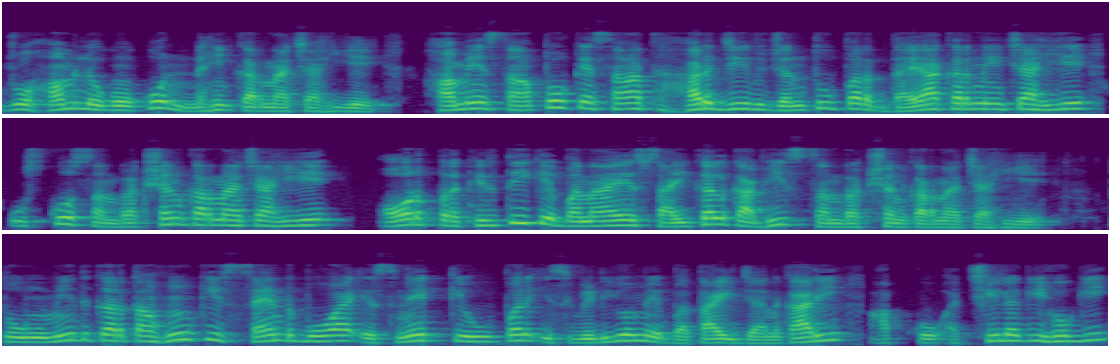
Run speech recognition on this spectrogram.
जो हम लोगों को नहीं करना चाहिए। हमें सांपों के साथ हर जीव जंतु पर दया करनी चाहिए, उसको संरक्षण करना चाहिए और प्रकृति के बनाए साइकिल का भी संरक्षण करना चाहिए। तो उम्मीद करता हूँ कि सैंड बोआ स्नेक के ऊपर इस वीडियो में बताई जानकारी आपको अच्छी लगी होगी।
